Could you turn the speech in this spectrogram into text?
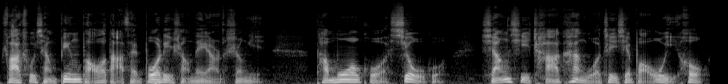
发出像冰雹打在玻璃上那样的声音。他摸过、嗅过、详细查看过这些宝物以后，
